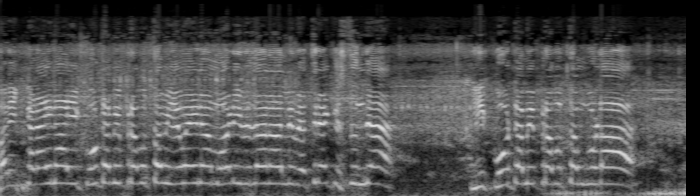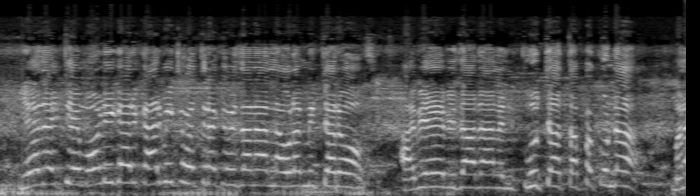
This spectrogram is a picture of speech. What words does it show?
మరి ఇక్కడైనా ఈ కూటమి ప్రభుత్వం ఏమైనా మోడీ విధానాలను వ్యతిరేకిస్తుందా? ఈ కూటమి ప్రభుత్వం కూడా ఏదైతే మోడీ గారు కార్మిక వ్యతిరేక విధానాలను అవలంబించారో అవే విధానాలను కూర్చా తప్పకుండా మన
